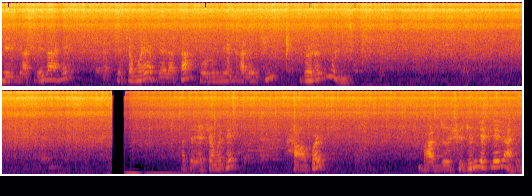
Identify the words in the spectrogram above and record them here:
मीठ घातलेलं आहे. त्याच्यामुळे आपल्याला आता वरून मीठ घालायची गरज नाही. आता याच्यामध्ये हा आपण भात जो शिजून घेतलेला आहे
